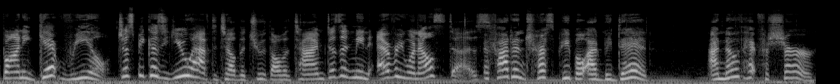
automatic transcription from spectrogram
Bonnie, get real. Just because you have to tell the truth all the time doesn't mean everyone else does. If I didn't trust people, I'd be dead. I know that for sure.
